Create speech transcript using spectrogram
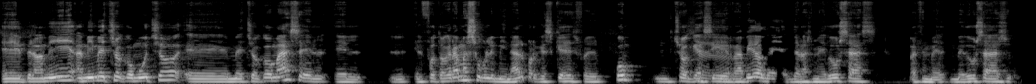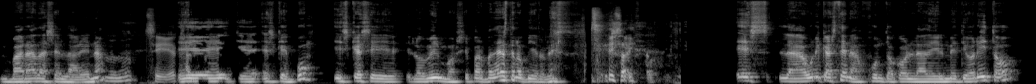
Eh, pero a mí, a mí me chocó mucho, eh, me chocó más el, el- el fotograma subliminal, porque es que fue ¡pum! un choque así rápido de, de las medusas parecen medusas varadas en la arena. Sí, exacto. que es que, ¡pum! Y es que si lo mismo, si parpadeas te lo pierdes. Exacto. Es la única escena, junto con la del meteorito,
